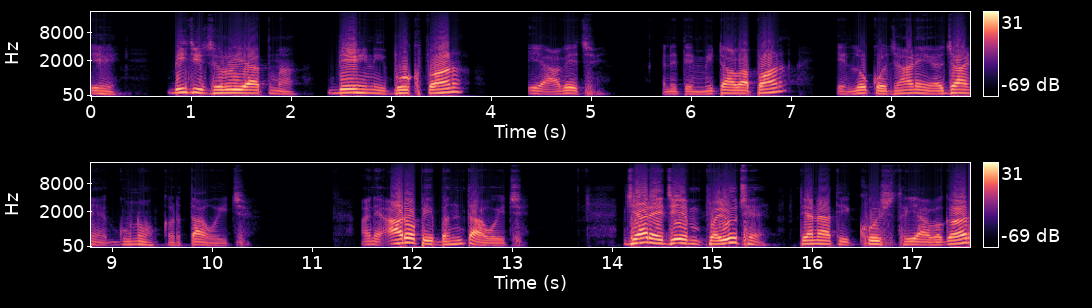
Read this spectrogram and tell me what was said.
એ બીજી જરૂરિયાતમાં દેહની ભૂખ પણ એ આવે છે અને તે મિટાવવા પણ એ લોકો જાણે અજાણે ગુનો કરતા હોય છે અને આરોપી બનતા હોય છે. જ્યારે જે મળ્યું છે તેનાથી ખુશ થયા વગર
